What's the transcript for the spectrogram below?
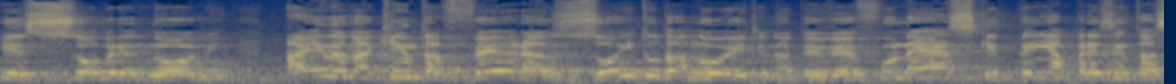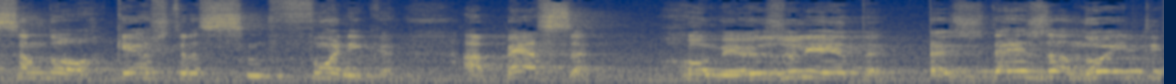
e sobrenome. Ainda na quinta-feira, às 8 da noite, na TV Funesc, tem a apresentação da Orquestra Sinfônica. A peça Romeu e Julieta. Às 10 da noite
